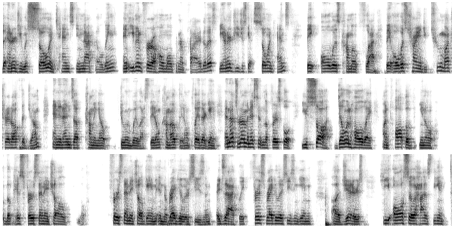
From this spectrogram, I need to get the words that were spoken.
the energy was so intense in that building. And even for a home opener prior to this, the energy just gets so intense. They always come out flat. They always try and do too much right off the jump, and it ends up coming out doing way less. They don't come out, they don't play their game. And that's reminiscent in the first goal. You saw Dylan Holloway on top of, you know, the, his first NHL well, first NHL game in the regular, Regular season. season. Exactly. First regular season game uh, jitters. He also has the ent-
